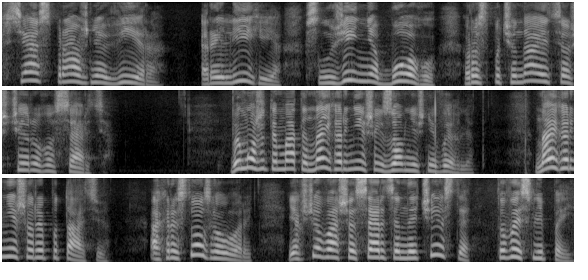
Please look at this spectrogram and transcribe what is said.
Вся справжня віра, релігія, служіння Богу розпочинається з щирого серця. Ви можете мати найгарніший зовнішній вигляд, найгарнішу репутацію. А Христос говорить: якщо ваше серце не чисте, то ви сліпий.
